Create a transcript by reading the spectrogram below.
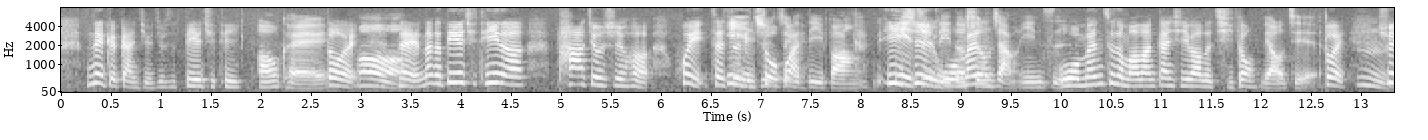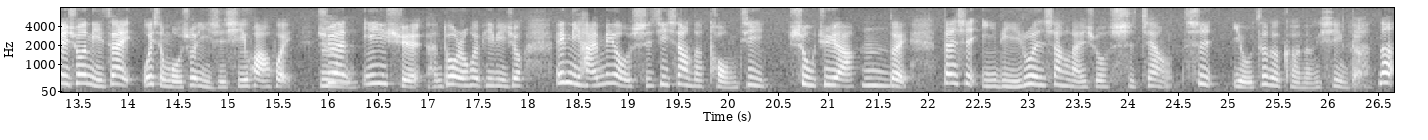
那个感觉就是 DHT。OK，对，对，那个 DHT 呢，它就是哈会在这里作怪地方，抑制你的生长因子，我们这个毛囊干细胞的启动。了解，对，嗯，所以说你在为什么我说饮食西化会？虽然医学很多人会批评说，哎，你还没有实际上的统计。数据啊，嗯，对，但是以理论上来说是这样，是有这个可能性的。那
